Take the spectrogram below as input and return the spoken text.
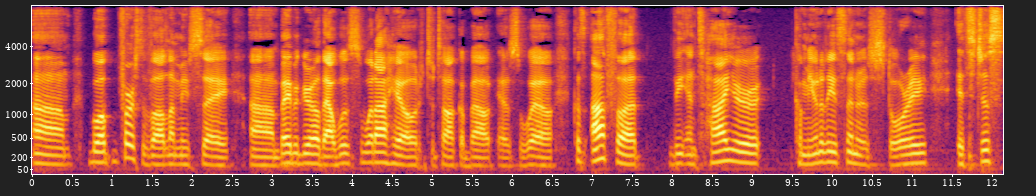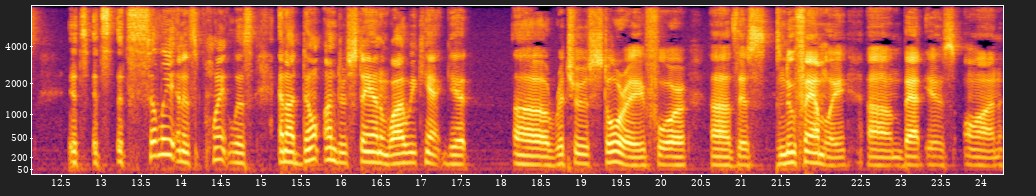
Um, well, first of all, let me say, um, baby girl, that was what I held to talk about as well, because I thought the entire community center story, it's just, it's it's it's silly and it's pointless, and I don't understand why we can't get a richer story for uh, this new family um, that is on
